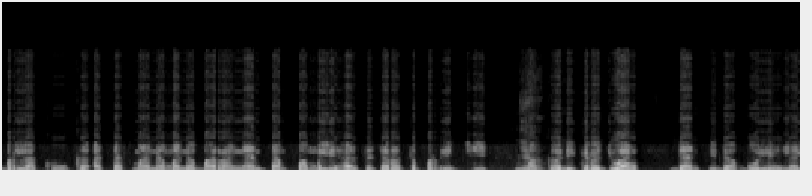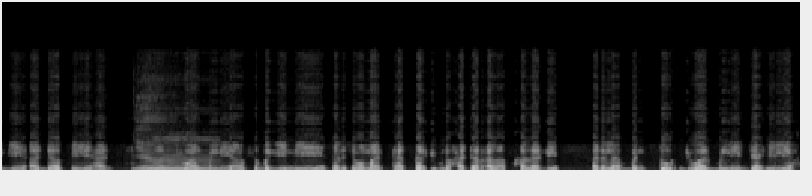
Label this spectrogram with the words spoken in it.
berlaku ke atas mana-mana barangan tanpa melihat secara terperinci. Yeah. Maka dikira jual dan tidak boleh lagi ada pilihan. Yeah. Uh, jual beli yang sebegini, Saudara Muhammad, kata Ibnu Hajar Al-Asqalani adalah bentuk jual beli jahiliah.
